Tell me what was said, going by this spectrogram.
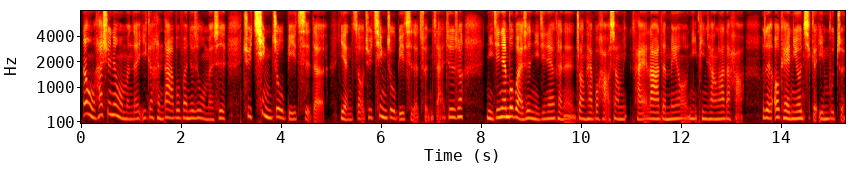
那我他训练我们的一个很大的部分，就是我们是去庆祝彼此的演奏，去庆祝彼此的存在。就是说，你今天不管是你今天可能状态不好，上面台拉的没有你平常拉的好，或者 OK 你有几个音不准，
